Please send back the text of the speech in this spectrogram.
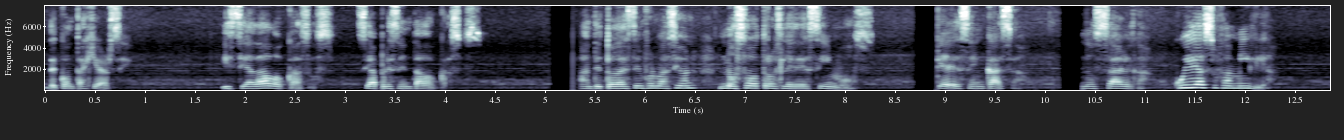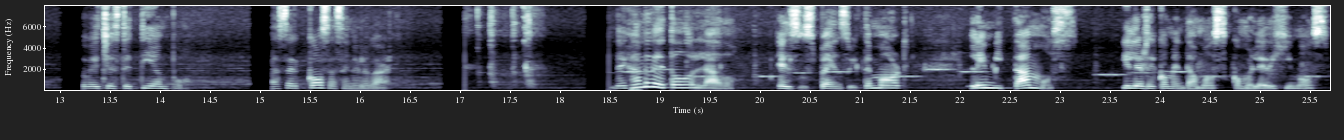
de contagiarse. Y se ha dado casos, se ha presentado casos. Ante toda esta información, nosotros le decimos, quédese en casa, no salga, cuide a su familia, aproveche este tiempo para hacer cosas en el hogar. Dejando de todo lado el suspenso y temor, le invitamos y le recomendamos, como le dijimos,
